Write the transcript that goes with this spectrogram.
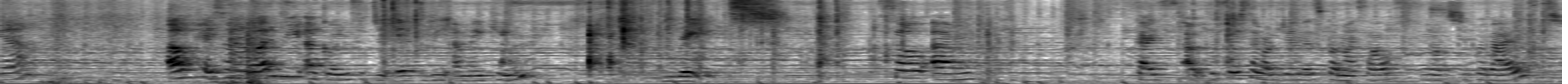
yeah. Okay so now what we are going to do is we are making grapes so um guys the first time i'm doing this by myself not supervised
